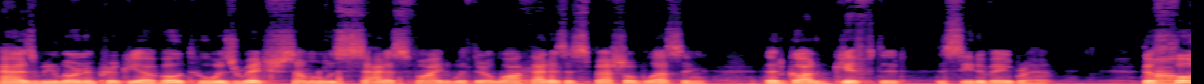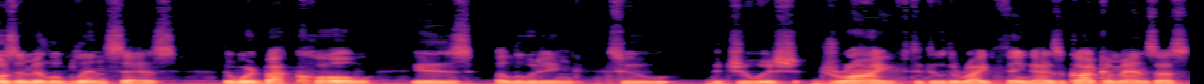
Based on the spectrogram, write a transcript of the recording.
As we learn in Pirkei Avot, who is rich, someone was satisfied with their lot. That is a special blessing that God gifted the seed of Abraham. The Chozeh MiLublin says the word bakol is alluding to the Jewish drive to do the right thing, as God commands us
